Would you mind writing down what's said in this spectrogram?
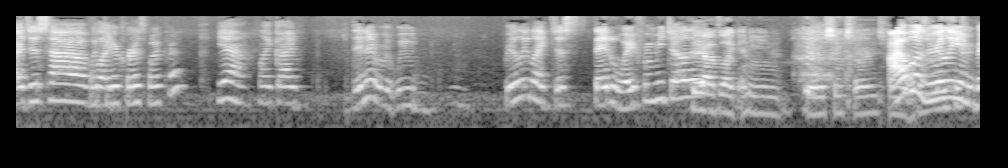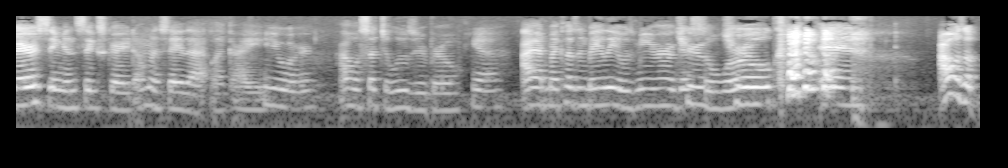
I just have With like your first boyfriend? Yeah, like I didn't re- we really like just stayed away from each other. Do you have like any embarrassing stories? I was really relationship? embarrassing in sixth grade. I'm gonna say that. Like I, You were. I was such a loser, bro. Yeah. I had my cousin Bailey. It was me and her against True. the true. world, and I was up.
